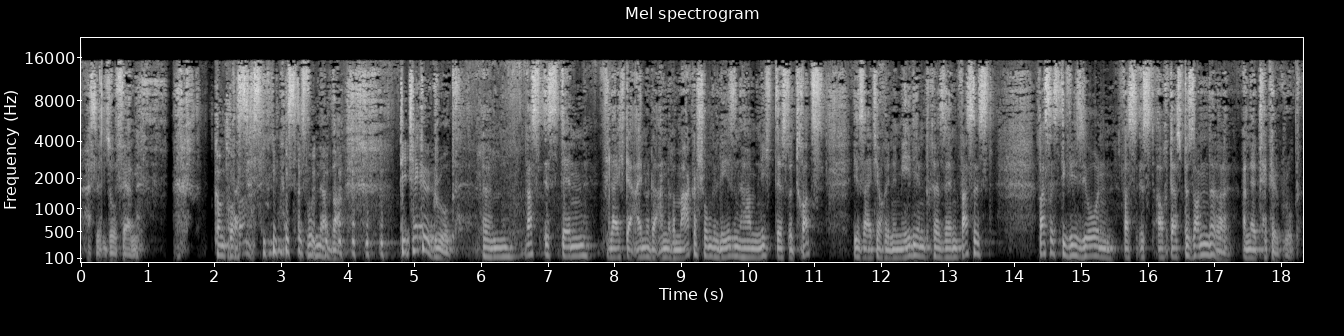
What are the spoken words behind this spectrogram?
Also insofern. Kommt drauf das, an. Das ist wunderbar. Die Tackle Group. Ähm, was ist denn vielleicht der ein oder andere Marke schon gelesen haben? Nichtsdestotrotz, ihr seid ja auch in den Medien präsent. Was ist was ist die Vision? Was ist auch das Besondere an der Tackle Group?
